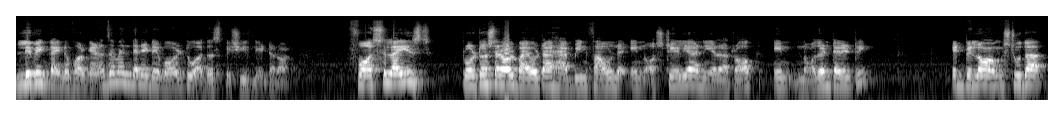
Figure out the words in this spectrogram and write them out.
living kind of organism and then it evolved to other species later on. Fossilized protosterol biota have been found in Australia near a rock in Northern Territory. It belongs to the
